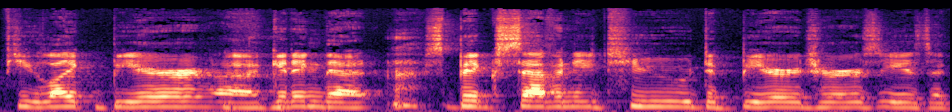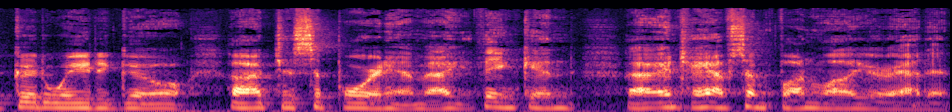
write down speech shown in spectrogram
if you like beer. Uh, getting that big '72 De Beer jersey is a good way to go uh, to support him, I think, and uh, and to have some fun while you're at it.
